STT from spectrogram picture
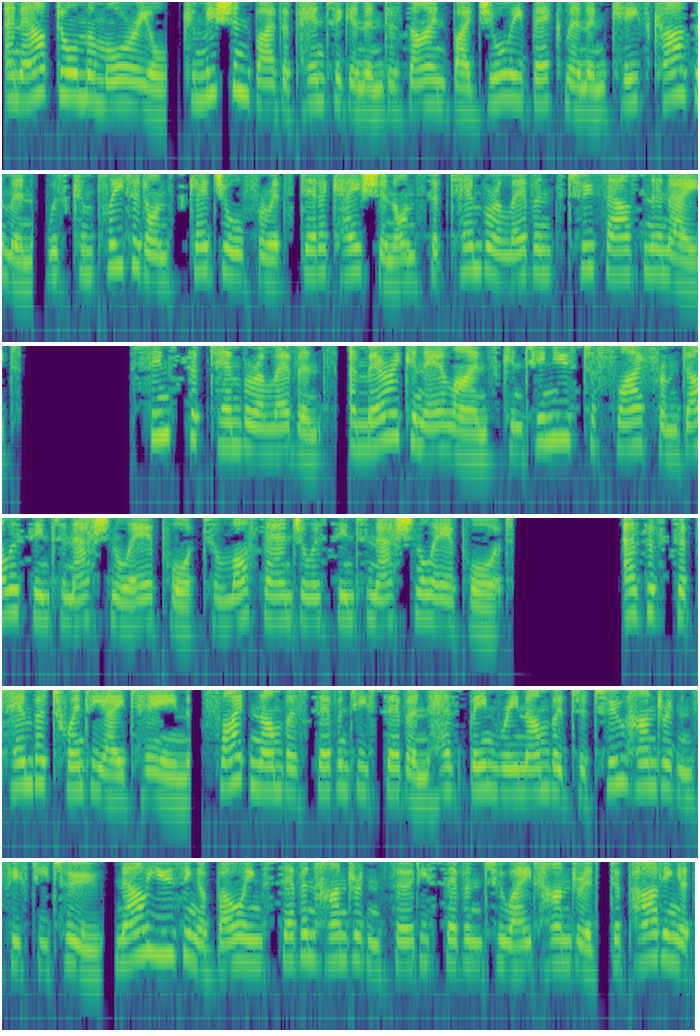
An outdoor memorial, commissioned by the Pentagon and designed by Julie Beckman and Keith Kaseman, was completed on schedule for its dedication on September 11, 2008. Since September 11, American Airlines continues to fly from Dulles International Airport to Los Angeles International Airport. As of September 2018, flight number 77 has been renumbered to 252, now using a Boeing 737-800, departing at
